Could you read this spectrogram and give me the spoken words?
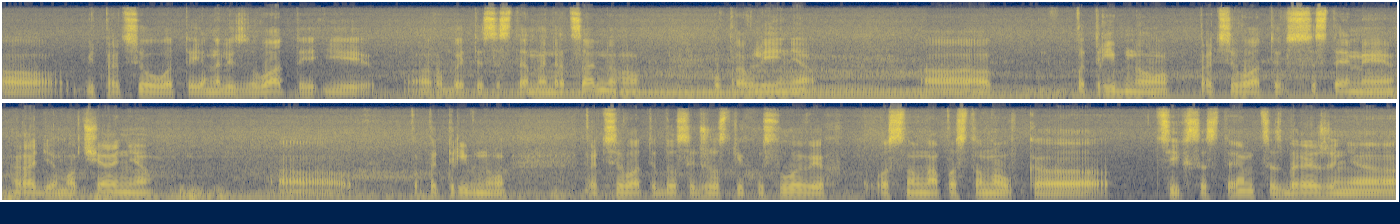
е, відпрацьовувати, аналізувати і е, робити системи інерціального управління. Е, Потрібно працювати в системі радіомовчання, потрібно працювати в досить жорстких условиях. Основна постановка цих систем це збереження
